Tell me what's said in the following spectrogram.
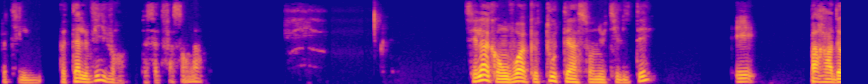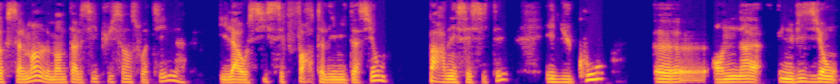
peut-il peut-elle vivre de cette façon-là? C'est là qu'on voit que tout est à son utilité et paradoxalement, le mental si puissant soit-il, il a aussi ses fortes limitations par nécessité et du coup, euh, on a une vision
